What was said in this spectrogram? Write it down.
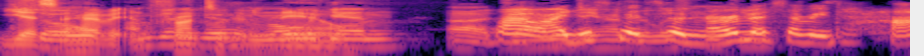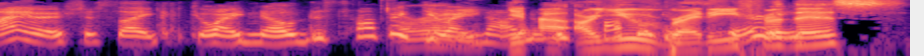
Yes, so I have it in front of me now. Again. Uh, wow, I just get so nervous every time. It's just like, do I know this topic? Alrighty. Do I not? Yeah, are you ready for this?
